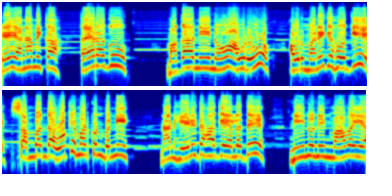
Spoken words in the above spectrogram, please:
ಏ ಅನಾಮಿಕಾ, ತಯಾರಾಗು. ಮಗ, ನೀನು, ಅವರು, ಅವ್ರ ಮನೆಗೆ ಹೋಗಿ ಸಂಬಂಧ ಓಕೆ ಮಾಡ್ಕೊಂಡು ಬನ್ನಿ. ನಾನು ಹೇಳಿದ ಹಾಗೆ ಅಲ್ಲದೆ ನೀನು ನಿನ್ ಮಾವಯ್ಯ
